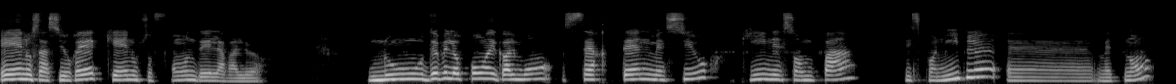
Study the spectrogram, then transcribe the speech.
et nous assurer que nous offrons de la valeur. Nous développons également certaines mesures qui ne sont pas disponibles euh, maintenant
